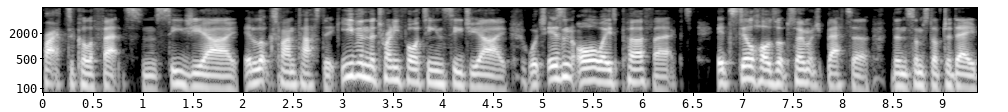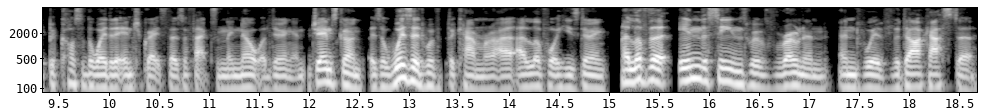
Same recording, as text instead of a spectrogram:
practical effects and CGI. It looks fantastic. Even the 2014 CGI, which isn't always perfect, it still holds up so much better than some stuff today because of the way that it integrates those effects and they know what they're doing. And James Gunn is a wizard with the camera. I, I love what he's doing. I love that in the scenes with Ronan and with the Dark Aster,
